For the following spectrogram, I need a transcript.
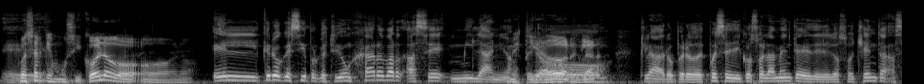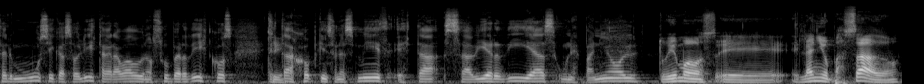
¿Puede Eh, ser que es musicólogo o no? Él creo que sí, porque estudió en Harvard hace mil años. Investigador, pero, claro. Claro, pero después se dedicó solamente desde los 80 a hacer música solista, ha grabado unos super discos. Sí. Está Hopkinson Smith, está Xavier Díaz, un español. Tuvimos eh, el año pasado,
